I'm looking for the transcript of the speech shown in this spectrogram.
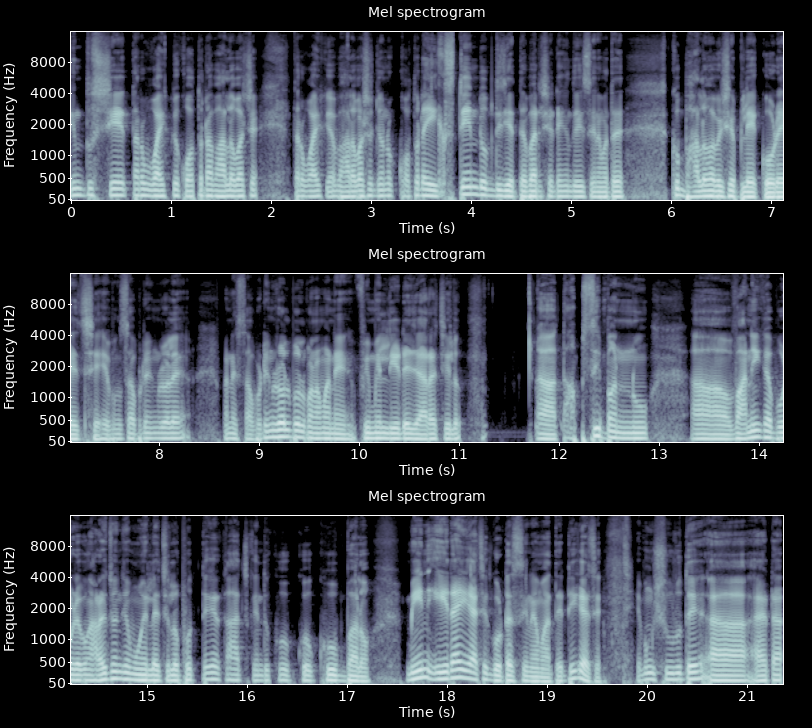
কিন্তু সে তার ওয়াইফকে কতটা ভালোবাসে, তার ওয়াইফকে ভালোবাসার জন্য কতটা এক্সটেন্ড অবধি যেতে পারে সেটা কিন্তু এই সিনেমাতে খুব ভালোভাবে সে প্লে করেছে এবং সাপোর্টিং রোলে মানে সাপোর্টিং রোল বলব না মানে ফিমেল লিডে যারা ছিল তাপসি পান্নু বাণী কাপুর এবং আরেকজন যে মহিলা ছিল, প্রত্যেকের কাজ কিন্তু খুব খুব খুব ভালো। মেন এরাই আছে গোটা সিনেমাতে, ঠিক আছে? এবং শুরুতে একটা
